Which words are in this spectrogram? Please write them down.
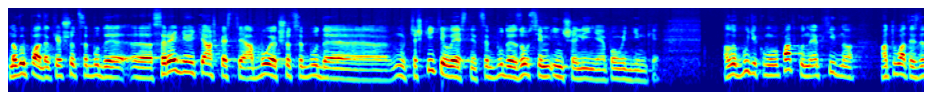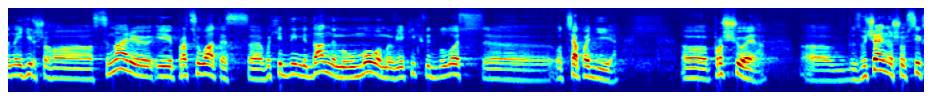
на випадок, якщо це буде е, середньої тяжкості, або якщо це буде е, ну, тяжкі тілесні, це буде зовсім інша лінія поведінки. Але в будь-якому випадку необхідно готуватись до найгіршого сценарію і працювати з вихідними даними, умовами, в яких відбулася оця подія. Е, Про що я? Е, Звичайно, що всіх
